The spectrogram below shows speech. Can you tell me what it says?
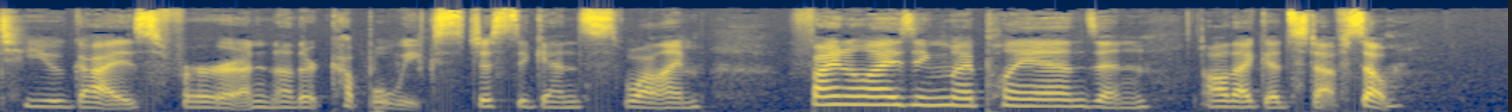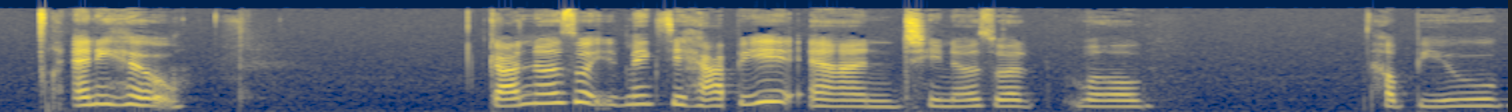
to you guys for another couple weeks, just against while I'm finalizing my plans and all that good stuff. So, anywho, God knows what makes you happy, and He knows what will help you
